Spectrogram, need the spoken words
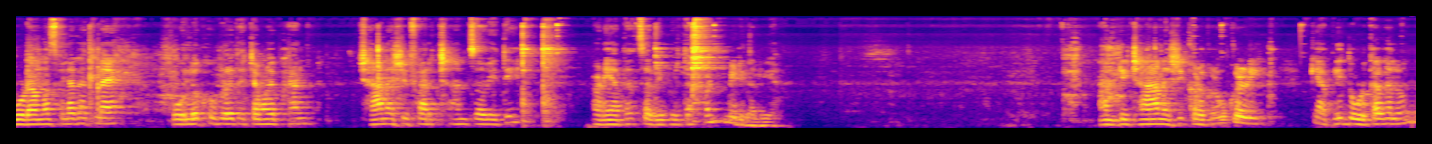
गोडा मसाला घातला आहे ओलं खोबरं त्याच्यामुळे फार छान अशी फार छान चव येते. आणि आता चवीपुरतं आपण मीठ घालूया. आमटी छान अशी खळखळ उकळली की आपली दोडका घालून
